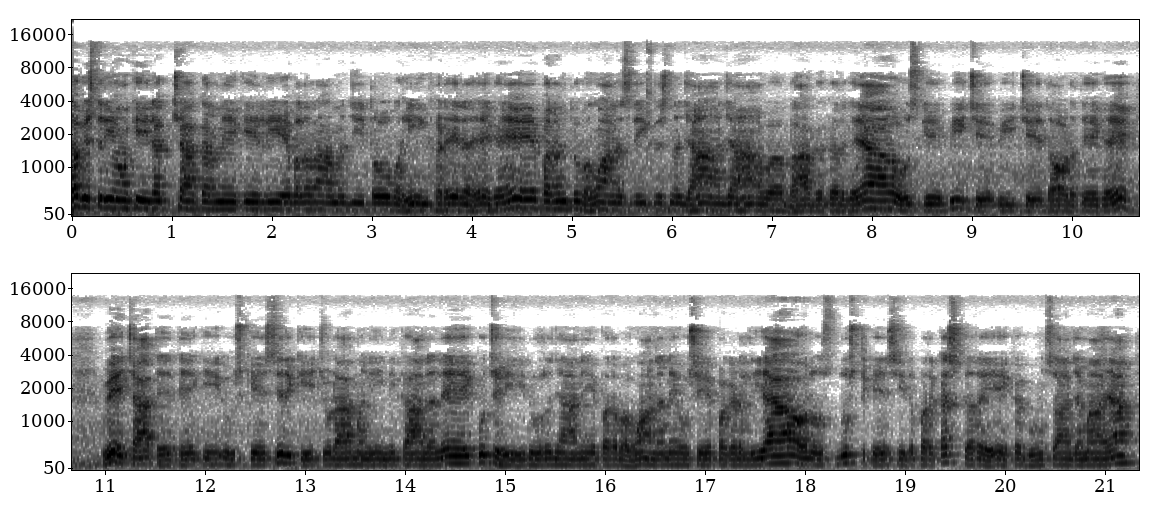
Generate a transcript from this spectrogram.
तब स्त्रियों की रक्षा करने के लिए बलराम जी तो वहीं खड़े रह गए, परंतु भगवान श्री कृष्ण जहाँ जहाँ वह भाग कर गया, उसके पीछे पीछे दौड़ते गए। वे चाहते थे कि उसके सिर की चुड़ामणि निकाल ले, कुछ ही दूर जाने पर भगवान ने उसे पकड़ लिया और उस दुष्ट के सिर पर कसकर एक घूसा जमाया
